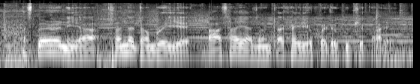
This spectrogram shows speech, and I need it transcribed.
။ Aspirant တွေက Planet Downbreak ရဲ့အားအထားရဆုံးတိုက်ခိုက်ရေးအဖွဲ့တစ်ခုဖြစ်ပါတယ်။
